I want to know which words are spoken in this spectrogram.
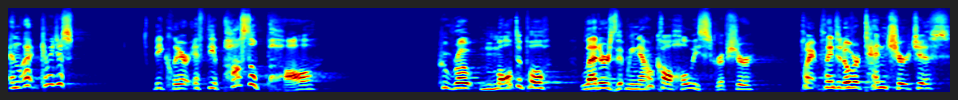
And let, can we just be clear? If the Apostle Paul, who wrote multiple letters that we now call Holy Scripture, planted over 10 churches,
